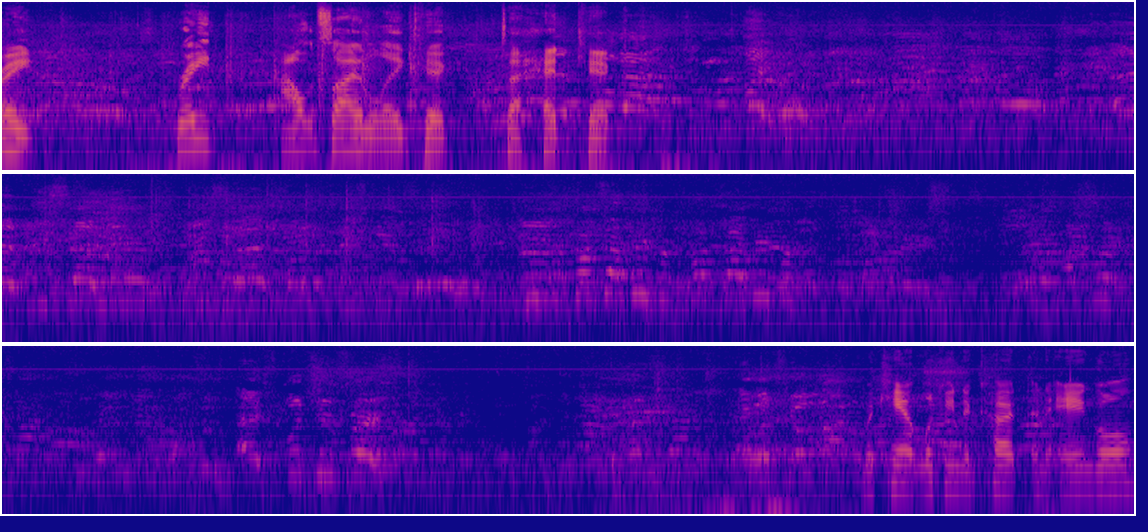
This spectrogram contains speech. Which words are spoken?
Great. Great outside leg kick to head kick. McCant looking to cut an angle.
